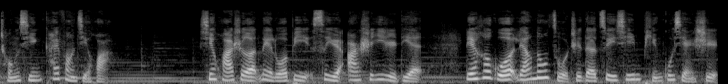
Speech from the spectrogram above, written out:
重新开放计划。新华社内罗毕四月二十一日电，联合国粮农组织的最新评估显示，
